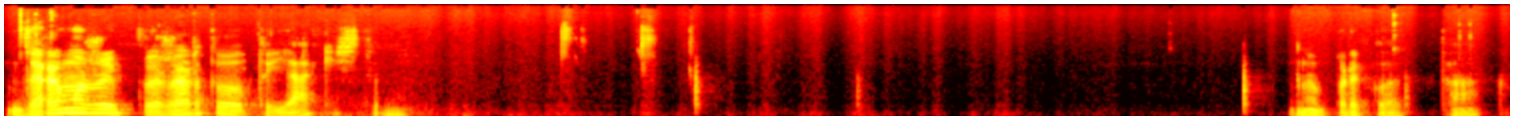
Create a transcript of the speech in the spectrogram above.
Зараз можу і пожертвувати якістю. Наприклад, так.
